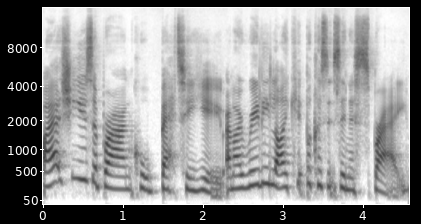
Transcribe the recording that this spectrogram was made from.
I actually use a brand called Better You, and I really like it because it's in a spray.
